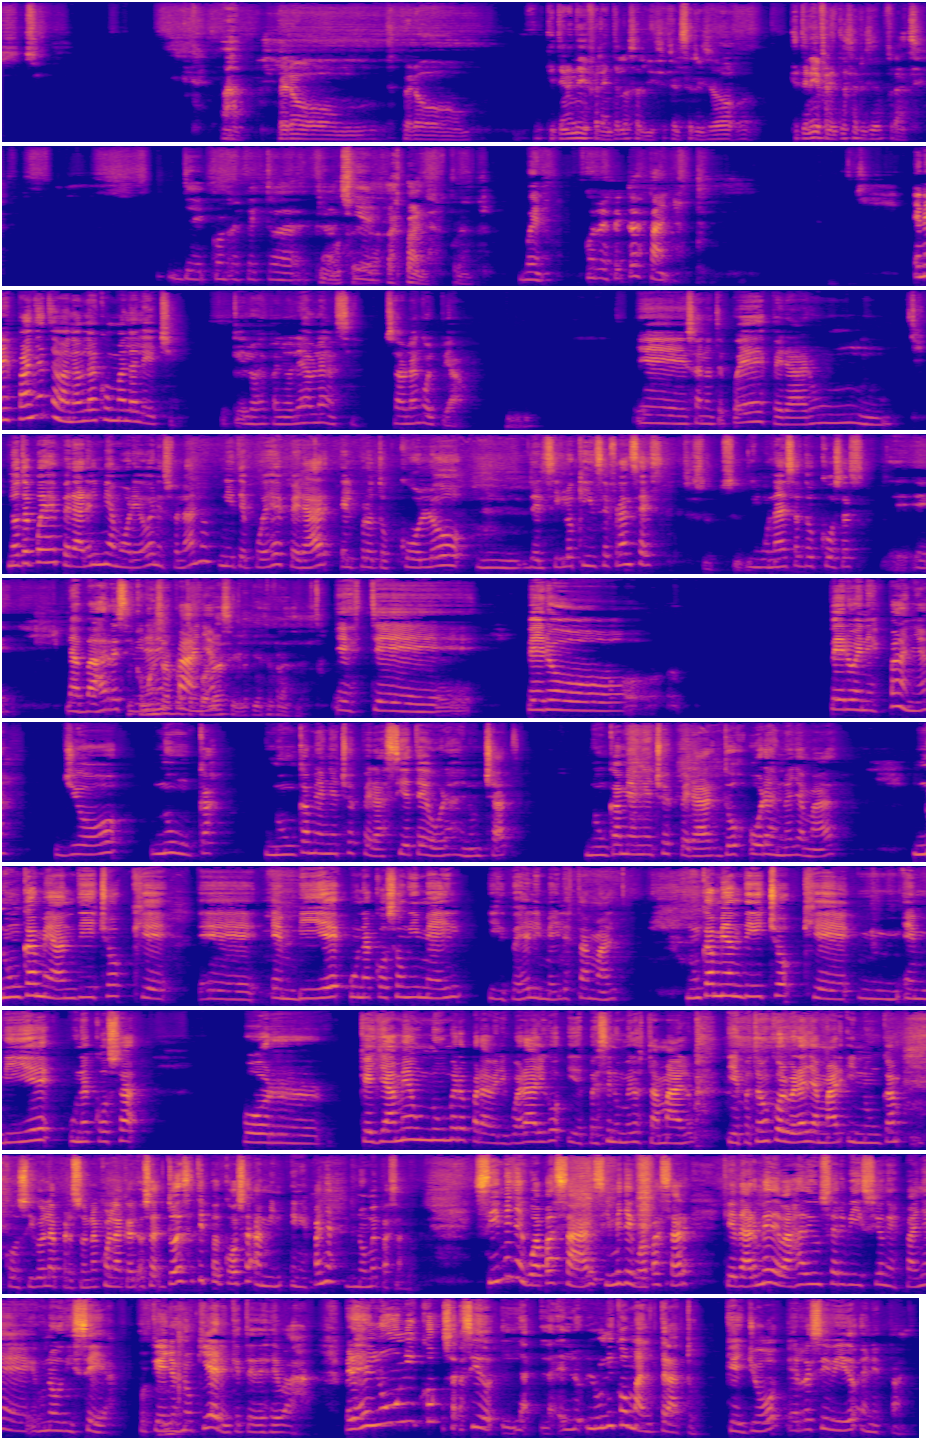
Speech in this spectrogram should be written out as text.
Ajá. Pero, pero, ¿qué tienen de diferente los servicios? El servicio, ¿qué tiene diferente el servicio en Francia? de- con respecto a, No sé, a España, por ejemplo. Bueno, con respecto a España. En España te van a hablar con mala leche, porque los españoles hablan así, o sea, hablan golpeado. Eh, o sea, no te puedes esperar un... No te puedes esperar el mi amoreo venezolano, ni te puedes esperar el protocolo mm, del siglo XV francés. Ninguna de esas dos cosas eh, eh, las vas a recibir ¿Cómo en es el España. protocolo del siglo XV francés? Este, pero, pero en España, yo nunca, nunca me han hecho esperar siete horas en un chat, nunca me han hecho esperar dos horas en una llamada, nunca me han dicho que eh, envíe una cosa a un email y después el email está mal. Nunca me han dicho que mm, envíe una cosa por que llame a un número para averiguar algo y después ese número está malo y después tengo que volver a llamar y nunca consigo la persona con la que... O sea, todo ese tipo de cosas a mí en España no me pasan. Sí me llegó a pasar, sí me llegó a pasar que darme de baja de un servicio en España es una odisea, porque ellos no quieren que te des de baja. Pero es el único, o sea, ha sido el, único maltrato que yo he recibido en España.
